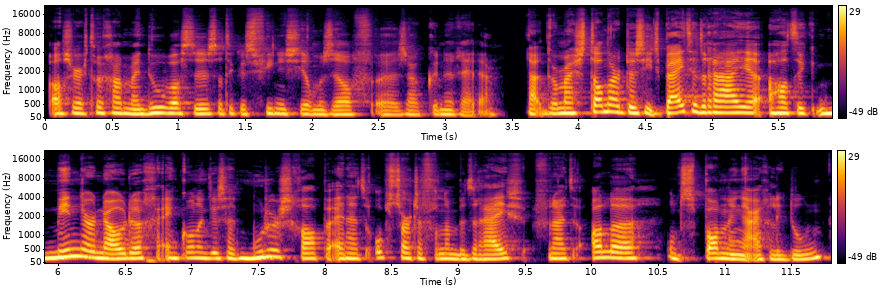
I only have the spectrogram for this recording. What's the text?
als we weer terug aan mijn doel was dus dat ik dus financieel mezelf uh, zou kunnen redden. Nou, door mijn standaard dus iets bij te draaien had ik minder nodig en kon ik dus het moederschap en het opstarten van een bedrijf vanuit alle ontspanning eigenlijk doen.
